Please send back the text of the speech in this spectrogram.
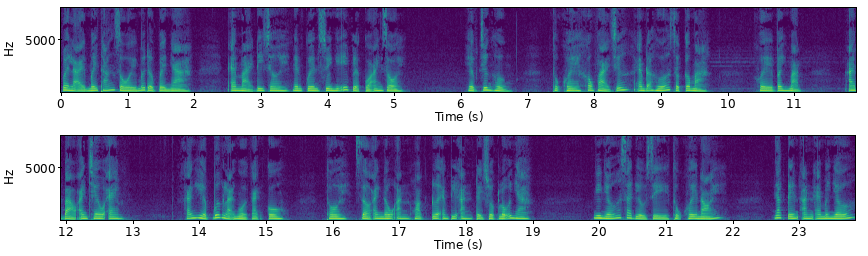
Với lại mấy tháng rồi mới được về nhà. Em mãi đi chơi nên quên suy nghĩ việc của anh rồi. Hiệp trưng hửng. Thục Khuê không phải chứ Em đã hứa rồi cơ mà. Khuê vênh mặt. Ai bảo anh treo em? Khánh Hiệp bước lại ngồi cạnh cô. Thôi, giờ anh nấu ăn hoặc đưa em đi ăn để chuộc lỗi nha. Như nhớ ra điều gì, Thục Khuê nói. Nhắc đến ăn em mới nhớ.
